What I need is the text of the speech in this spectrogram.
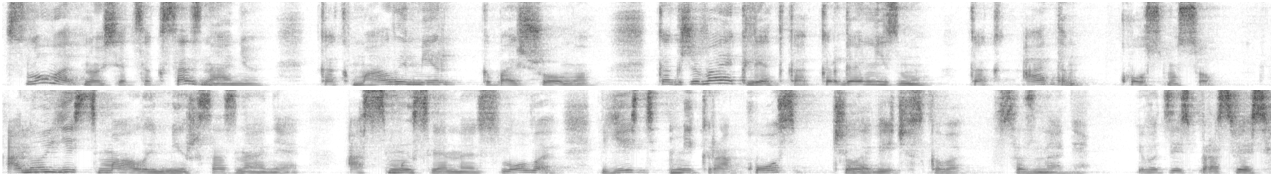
Слово относится к сознанию, как малый мир к большому, как живая клетка к организму, как атом к космосу. Оно и есть малый мир сознания, осмысленное слово есть микрокосм человеческого сознания. И вот здесь про связь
